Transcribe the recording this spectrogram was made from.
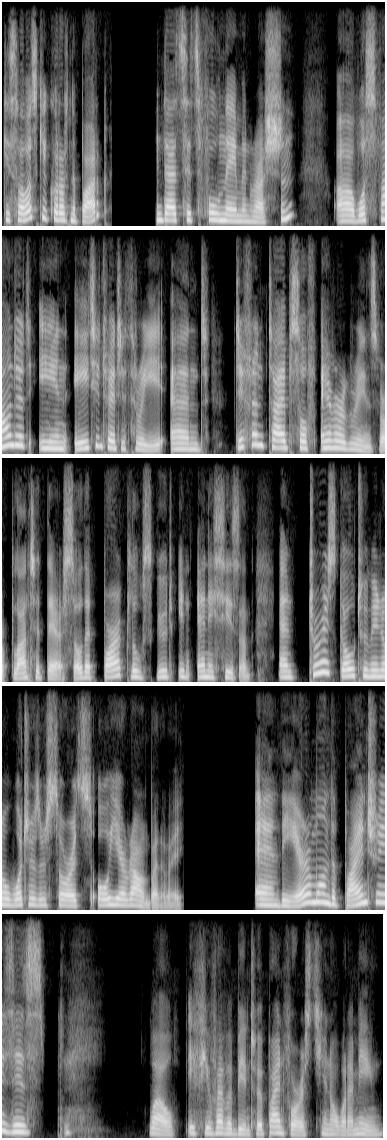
Kislovodsky Kurortny Park, that's its full name in Russian, uh, was founded in 1823 and different types of evergreens were planted there so that park looks good in any season and tourists go to mineral water resorts all year round by the way and the air among the pine trees is well if you've ever been to a pine forest you know what i mean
